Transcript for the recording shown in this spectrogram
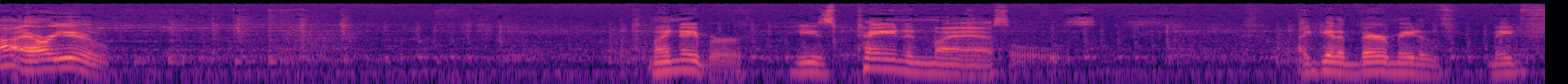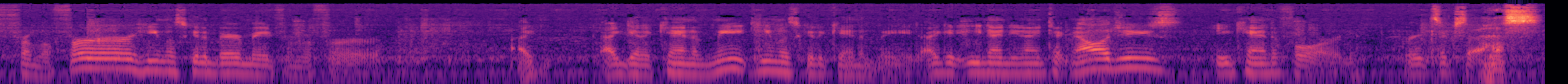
Hi, how are you? My neighbor. He's pain in my assholes. I get a bear made of made from a fur, he must get a bear made from a fur. I I get a can of meat, he must get a can of meat. I get E99 technologies, he can't afford. Great success.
